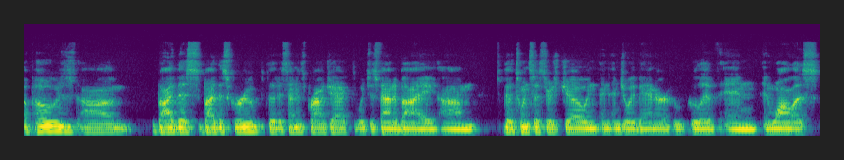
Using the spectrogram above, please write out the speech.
opposed um, by this by this group, the Descendants Project, which is founded by um, the twin sisters Jo and, and, and Joy Banner, who, who live in in Wallace,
